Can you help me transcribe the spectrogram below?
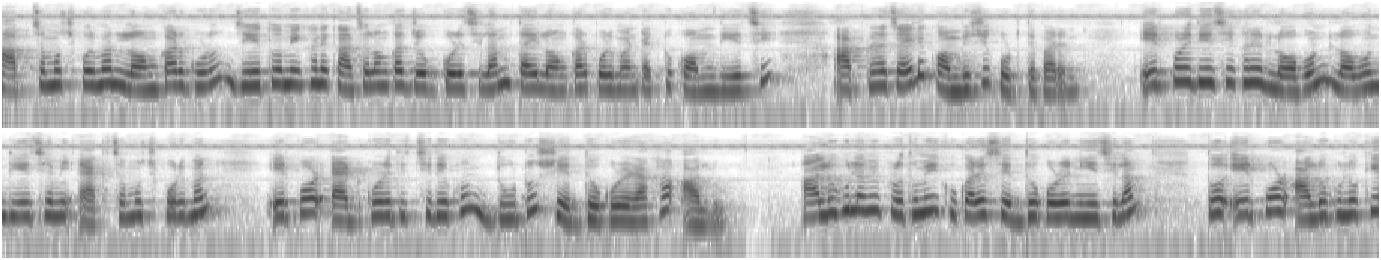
হাফ চামচ পরিমাণ লঙ্কার গুঁড়ো। যেহেতু আমি এখানে কাঁচা লঙ্কা যোগ করেছিলাম, তাই লঙ্কার পরিমাণটা একটু কম দিয়েছি। আপনারা চাইলে কম বেশি করতে পারেন। এরপরে দিয়েছি এখানে লবণ। লবণ দিয়েছি আমি এক চামচ পরিমাণ। এরপর অ্যাড করে দিচ্ছি দেখুন, দুটো সেদ্ধ করে রাখা আলু। আলুগুলো আমি প্রথমেই কুকারে সেদ্ধ করে নিয়েছিলাম। তো এরপর আলুগুলোকে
